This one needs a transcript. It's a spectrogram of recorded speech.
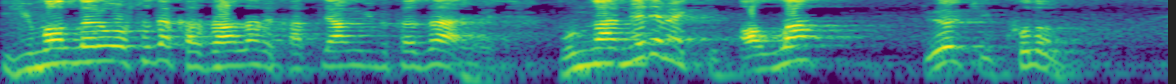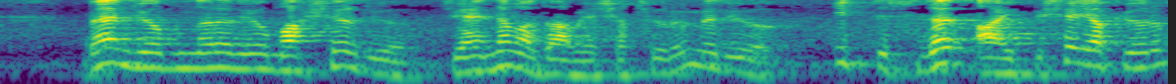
İhmalları ortada, kazaları, katliam gibi kaza. Bunlar ne demektir? Allah diyor ki kulum ben diyor bunlara diyor mahşer diyor cehennem azabı yaşatıyorum ve diyor ilk de size ait bir şey yapıyorum.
